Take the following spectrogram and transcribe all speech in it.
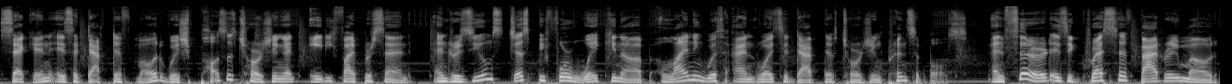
Second is adaptive mode which pauses charging at 85% and resumes just before waking up aligning with Android's adaptive charging principles. And third is aggressive battery mode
